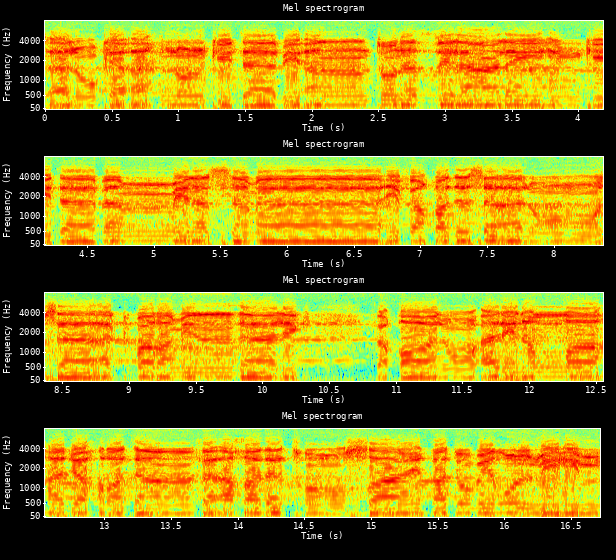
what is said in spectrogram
يسألك أهل الكتاب أن تنزل عليهم كتابا من السماء فقد سألوا موسى أكبر من ذلك فقالوا أرنا الله جهرة فأخذتهم الصاعقة بظلمهم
